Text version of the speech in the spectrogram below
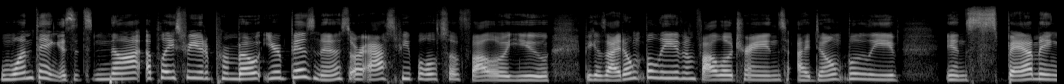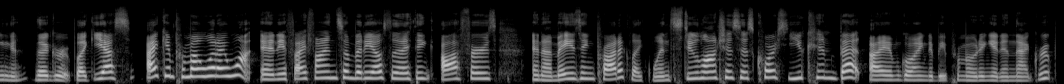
one thing is it's not a place for you to promote your business or ask people to follow you because I don't believe in follow trains. I don't believe in spamming the group. Like, yes, I can promote what I want. And if I find somebody else that I think offers an amazing product, like when Stu launches his course, you can bet I am going to be promoting it in that group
